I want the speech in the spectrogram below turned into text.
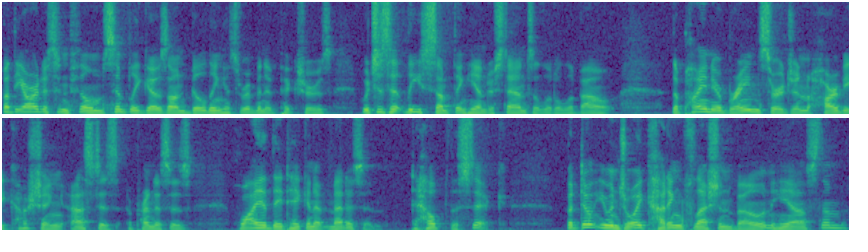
But the artist in film simply goes on building his ribbon of pictures, which is at least something he understands a little about. The pioneer brain surgeon Harvey Cushing asked his apprentices why had they taken up medicine? To help the sick. But don't you enjoy cutting flesh and bone? he asked them.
